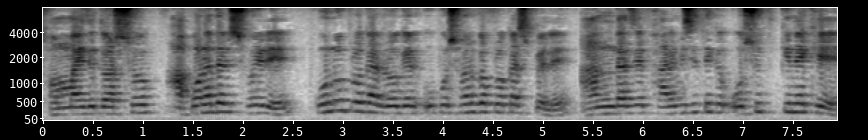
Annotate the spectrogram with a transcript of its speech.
সম্মানিত দর্শক, আপনাদের শরীরে কোনো প্রকার রোগের উপসর্গ প্রকাশ পেলে আন্দাজে ফার্মেসি থেকে ওষুধ কিনে খেয়ে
